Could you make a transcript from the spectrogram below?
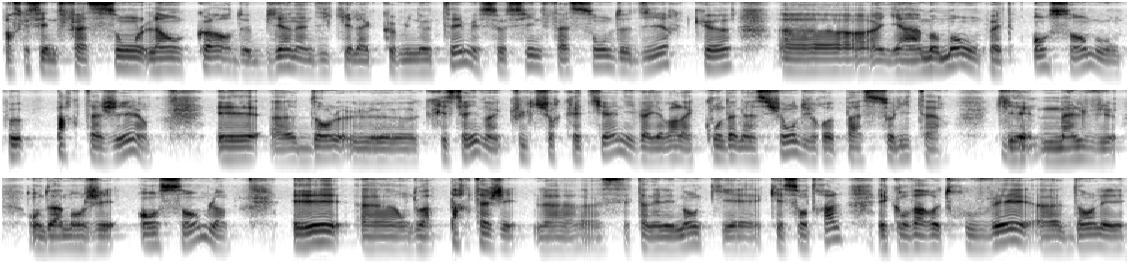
parce que c'est une façon, là encore, de bien indiquer la communauté, mais c'est aussi une façon de dire qu'il euh, y a un moment où on peut être ensemble, où on peut partager. Et euh, dans le, christianisme, dans la culture chrétienne, il va y avoir la condamnation du repas solitaire, qui est mhm. mal vu. On doit manger ensemble et on doit partager. C'est un élément qui est, qui est central et qu'on va retrouver dans les,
